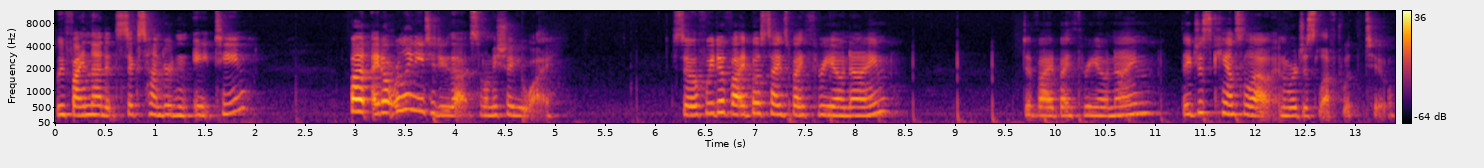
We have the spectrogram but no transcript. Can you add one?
we find that it's 618. But I don't really need to do that, so let me show you why. So if we divide both sides by 309, divide by 309, they just cancel out and we're just left with 2.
